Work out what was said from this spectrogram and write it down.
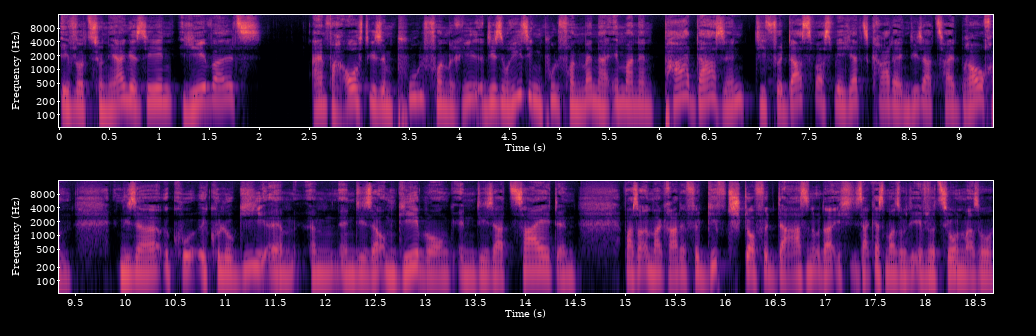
evolutionär gesehen jeweils einfach aus diesem Pool von diesem riesigen Pool von Männern immer ein paar da sind, die für das, was wir jetzt gerade in dieser Zeit brauchen, in dieser Öko Ökologie, ähm, ähm, in dieser Umgebung, in dieser Zeit, in was auch immer gerade für Giftstoffe da sind oder ich sag jetzt mal so die Evolution mal so,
